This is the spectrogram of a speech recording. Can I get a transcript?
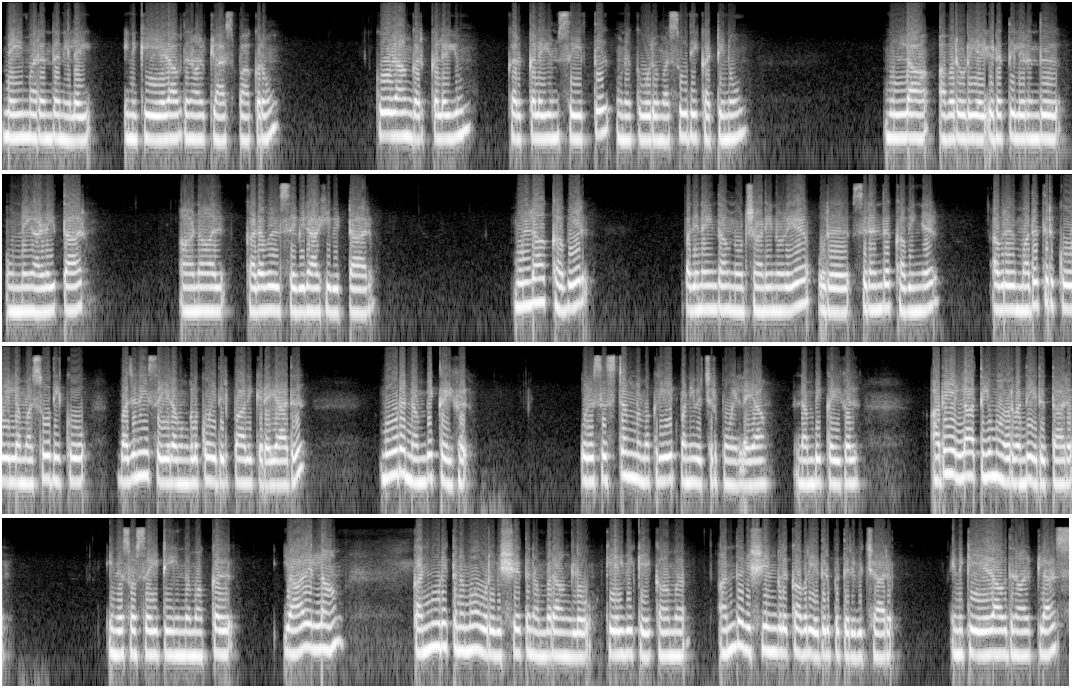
மெய் மறந்த நிலை. இன்னைக்கு ஏழாவது நாள் கிளாஸ் பார்க்குறோம். கூழாங்கற்களையும் கற்களையும் சேர்த்து உனக்கு ஒரு மசூதி கட்டினோம். முல்லா அவருடைய இடத்திலிருந்து உன்னை அழைத்தார். ஆனால் கடவுள் செவிடாகிவிட்டார். முல்லா கபீர் பதினைந்தாம் நூற்றாண்டினுடைய ஒரு சிறந்த கவிஞர். அவர் மதத்திற்கோ இல்லை மசூதிக்கோ பஜனை செய்கிறவங்களுக்கோ எதிர்ப்பாளி கிடையாது. மூட நம்பிக்கைகள். ஒரு சிஸ்டம் நம்ம கிரியேட் பண்ணி வச்சிருப்போம் இல்லையா? நம்பிக்கைகள். அதை எல்லாத்தையும் அவர் வந்து எதிர்த்தார். இந்த சொசைட்டி இந்த மக்கள் யாரெல்லாம் கண்மூடித்தனமாக ஒரு விஷயத்த நம்புகிறாங்களோ கேள்வி கேட்காம அந்த விஷயங்களுக்கு அவர் எதிர்ப்பு தெரிவித்தார் இன்னைக்கு ஏழாவது நாள் கிளாஸ்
